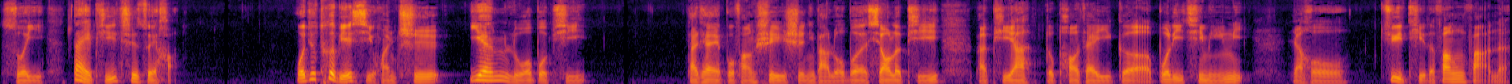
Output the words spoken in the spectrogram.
所以带皮吃最好。我就特别喜欢吃腌萝卜皮。大家也不妨试一试，你把萝卜削了皮，把皮啊都泡在一个玻璃器皿里，然后具体的方法呢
